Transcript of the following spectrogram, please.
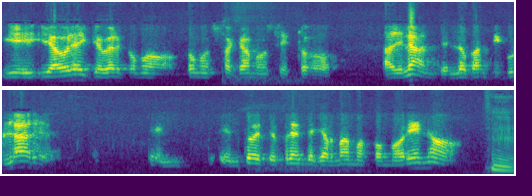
y, ahora hay que ver cómo, cómo sacamos esto adelante. En lo particular, en, en todo este frente que armamos con Moreno, mm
